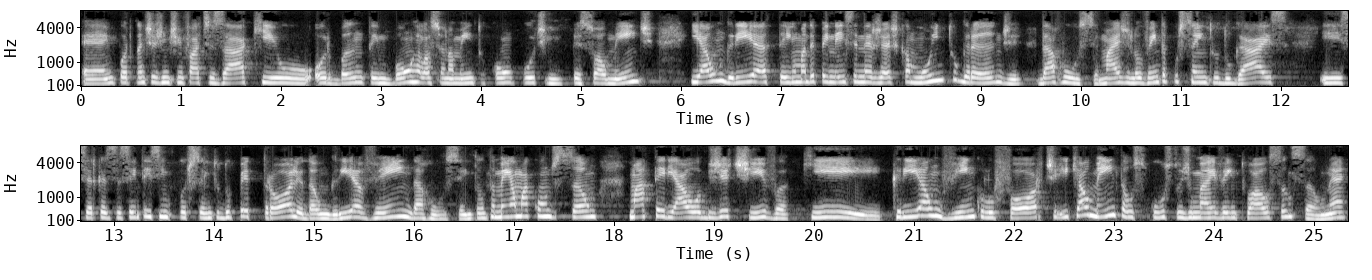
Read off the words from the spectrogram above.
É importante a gente enfatizar que o Orbán tem bom relacionamento com o Putin pessoalmente e a Hungria tem uma dependência energética muito grande da Rússia, mais de 90% do gás e cerca de 65% do petróleo da Hungria vem da Rússia. Então também é uma condição material objetiva que cria um vínculo forte e que aumenta os custos de uma eventual sanção, né?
